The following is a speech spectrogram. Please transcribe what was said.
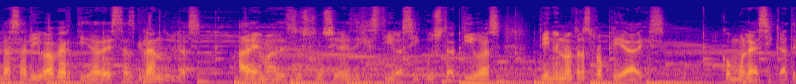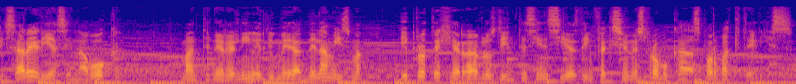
La saliva vertida de estas glándulas, además de sus funciones digestivas y gustativas, tienen otras propiedades, como la de cicatrizar heridas en la boca, mantener el nivel de humedad de la misma y proteger a los dientes y encías de infecciones provocadas por bacterias.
